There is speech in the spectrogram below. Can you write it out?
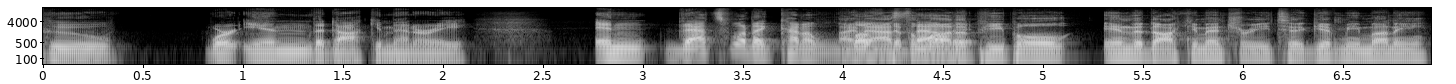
who were in the documentary, and that's what I kind of loved I've asked a lot it. of people in the documentary to give me money.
